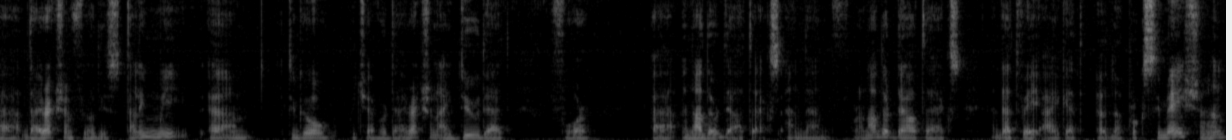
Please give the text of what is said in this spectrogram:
uh, direction field is telling me um, to go whichever direction I do that for uh, another delta x and then for another delta x and that way I get an approximation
